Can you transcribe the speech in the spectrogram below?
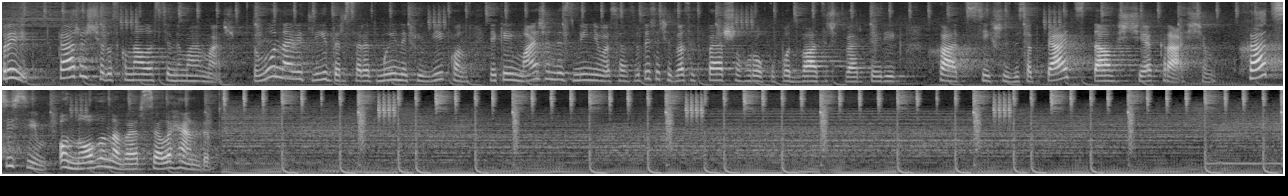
Привіт! Кажуть, що досконалості немає меж. Тому навіть лідер серед мийників вікон, який майже не змінювався з 2021 року по 2024 рік, HAT C65 став ще кращим. HAT C7 – оновлена версія легенди.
